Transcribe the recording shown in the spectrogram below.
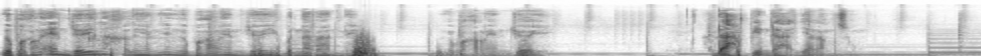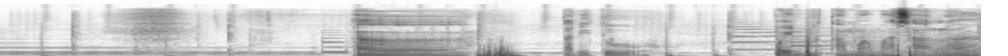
gak bakal enjoy lah kaliannya gak bakal enjoy beneran deh bakal enjoy. Dah pindah aja langsung. Uh, tadi itu poin pertama masalah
